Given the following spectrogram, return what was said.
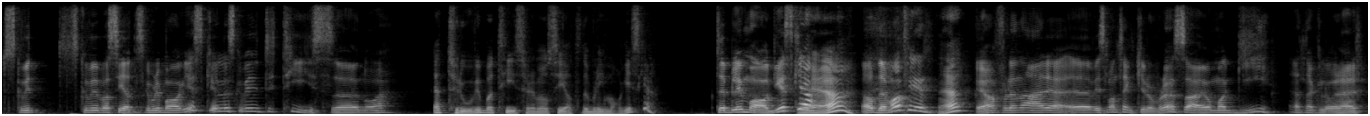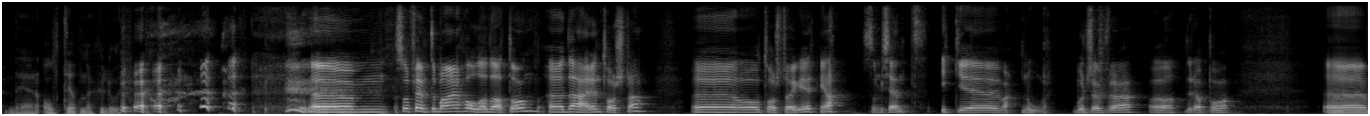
skal, vi, skal vi bare si at det skal bli magisk, eller skal vi tease noe? Jeg tror vi bare teaser det med å si at det blir magisk, jeg. Det blir magisk, ja! Ja. Ja, den var fin. ja. Ja, for den er uh, Hvis man tenker over det, så er jo magi et nøkkelord her. Det er alltid et nøkkelord. Um, så 5. mai, holde datoen. Uh, det er en torsdag. Og torsdager, ja, som kjent, ikke verdt noe. Bortsett fra å dra på uh,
